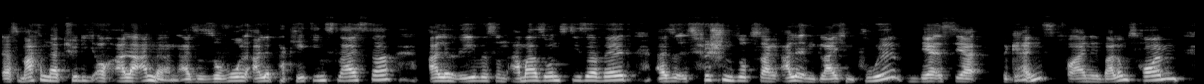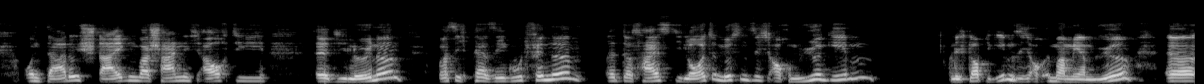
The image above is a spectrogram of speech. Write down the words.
Das machen natürlich auch alle anderen, also sowohl alle Paketdienstleister, alle Reves und Amazons dieser Welt. Also es fischen sozusagen alle im gleichen Pool. Der ist sehr begrenzt, vor allem in Ballungsräumen. Und dadurch steigen wahrscheinlich auch die, äh, die Löhne, was ich per se gut finde. Äh, das heißt, die Leute müssen sich auch Mühe geben, und ich glaube, die geben sich auch immer mehr Mühe, äh,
